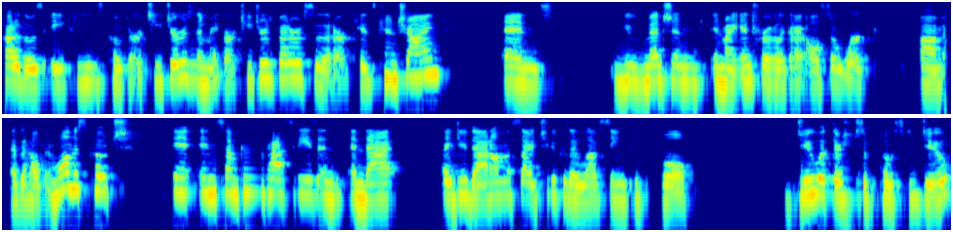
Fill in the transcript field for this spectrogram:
How do those APs coach our teachers and make our teachers better so that our kids can shine? And you mentioned in my intro, like I also work um, as a health and wellness coach in, in some capacities, and and that I do that on the side too because I love seeing people do what they're supposed to do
